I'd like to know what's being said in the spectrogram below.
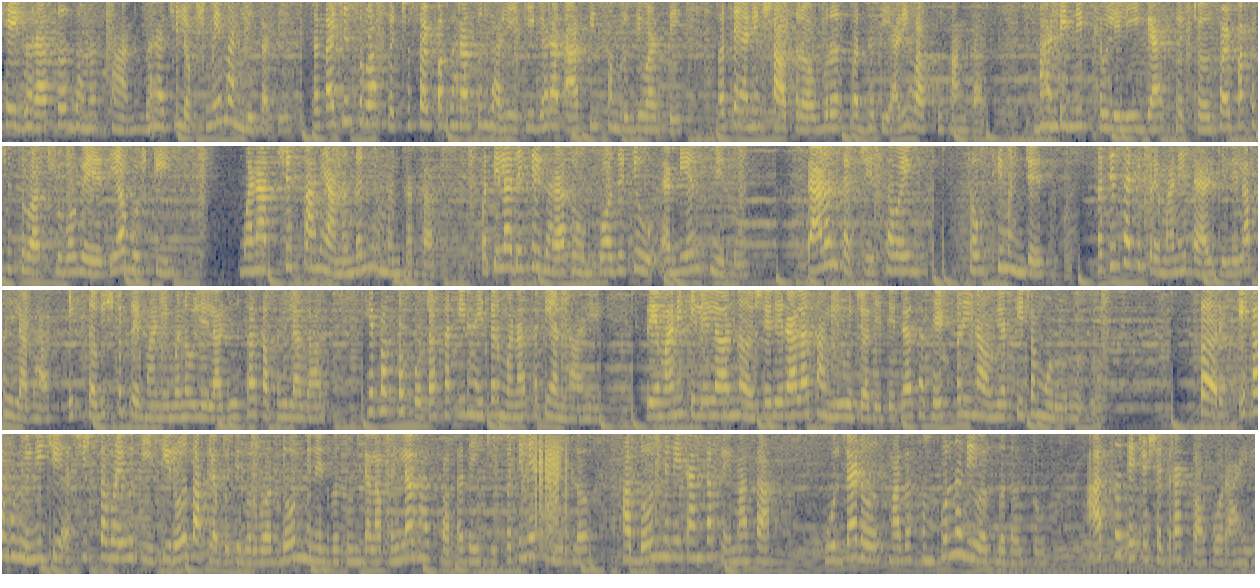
हे घराचं धनस्थान घराची लक्ष्मी मानली जाते. सकाळची सुरुवात स्वच्छ स्वयंपाकघरातून झाली की घरात आर्थिक समृद्धी वाढते असे अनेक शास्त्र व्रत पद्धती आणि वास्तू सांगतात. भांडी नीट ठेवलेली गॅस स्वच्छ स्वयंपाकाची सुरुवात शुभ वेळेत या गोष्टी मनात शिस्त आणि आनंद निर्माण करतात. पतीला देखील घरातून पॉझिटिव्ह ॲम्बियन्स मिळतो. त्यानंतरची सवय चौथी म्हणजेच पतीसाठी प्रेमाने तयार केलेला पहिला घास. एक चविष्ट प्रेमाने बनवलेला दिवसाचा पहिला घास. हे फक्त पोटासाठी नाही तर मनासाठी अन्न आहे. प्रेमाने केलेलं अन्न शरीराला चांगली ऊर्जा देते. त्याचा थेट परिणाम व्यक्तीच्या मूडवर होतो. तर एका गृहिणीची अशी सवय होती ती रोज आपल्या पतीबरोबर दोन मिनिट बसून त्याला पहिला घास स्वतः द्यायची. पतीने सांगितलं हा दोन मिनिटांचा प्रेमाचा ऊर्जा डोस माझा संपूर्ण दिवस बदलतो. आज तो त्याच्या क्षेत्रात टॉपवर आहे.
